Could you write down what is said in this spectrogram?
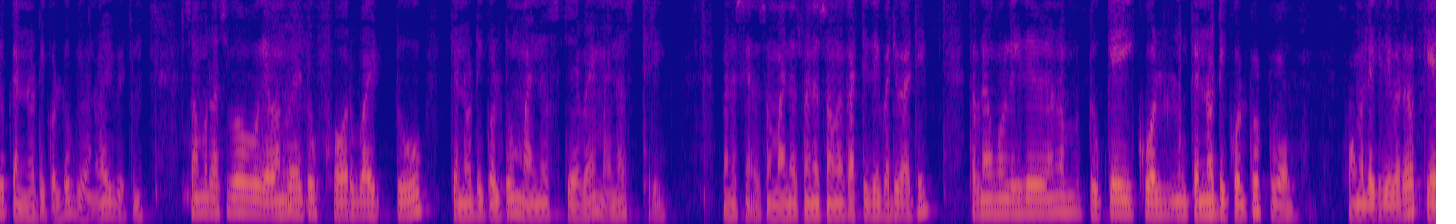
two can not equal to b one by b two so আমার আসব a one by two four by two can not equal to minus k by minus three ମାନେ ମାଇନସ୍ ମାଇନସ୍ ଆମେ କାଟି ଦେଇପାରିବା ଏଠି ତାପରେ ଆମେ କ'ଣ ଲେଖିଦେଇପାରିବା two k equal can not equal to twelve so ଆମେ ଲେଖିଦେଇପାରିବା k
